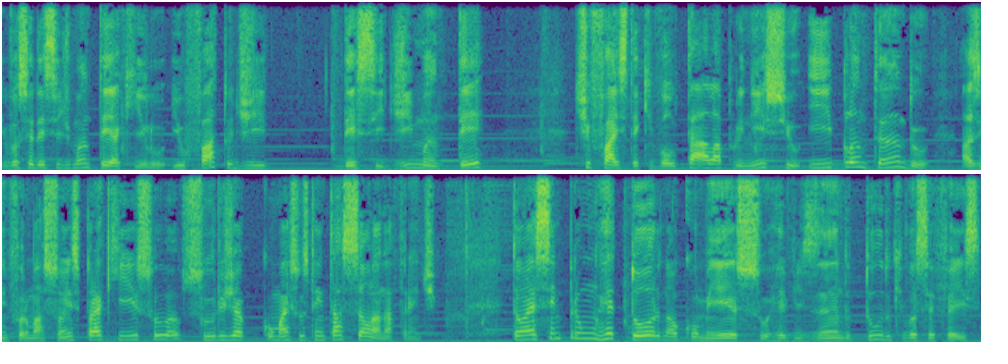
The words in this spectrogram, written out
E você decide manter aquilo. E o fato de decidir manter te faz ter que voltar lá para o início e ir plantando as informações para que isso surja com mais sustentação lá na frente. Então é sempre um retorno ao começo, revisando tudo que você fez.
